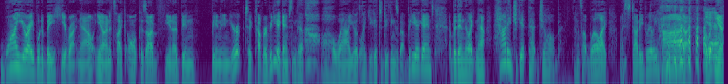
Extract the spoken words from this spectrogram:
why you're able to be here right now? You know, and it's like, oh, because I've, you know, been been in Europe to cover video games and they go, oh wow, you're like you get to do things about video games. But then they're like, now, how did you get that job? And it's like, well, I, I studied really hard. I, I yeah. you know,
